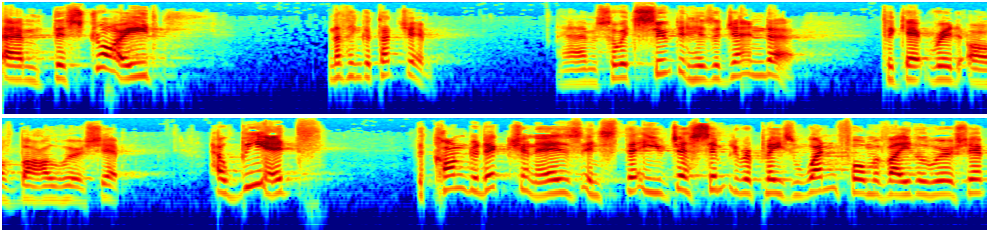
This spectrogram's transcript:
um, destroyed, nothing could touch him. Um, so it suited his agenda to get rid of Baal worship. Howbeit, the contradiction is instead you just simply replace one form of idol worship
